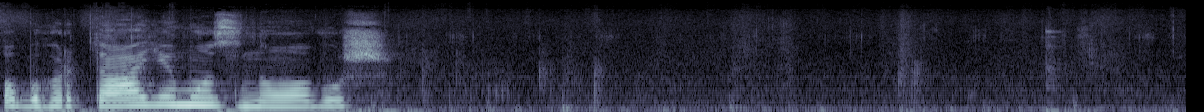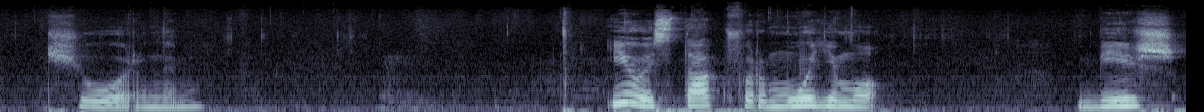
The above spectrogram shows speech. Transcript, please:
обгортаємо знову ж чорним. І ось так формуємо більш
